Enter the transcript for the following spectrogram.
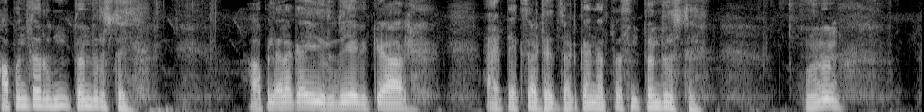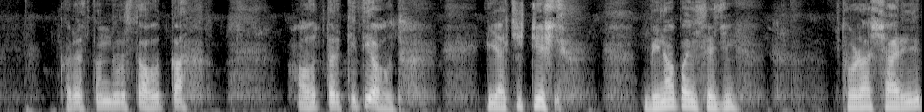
आपण तर तंदुरुस्त आहे. आपल्याला काही हृदयविकार अटॅकचा ढ झटका नसून तंदुरुस्त आहे. म्हणून खरंच तंदुरुस्त आहोत का? आहोत तर किती आहोत? याची टेस्ट बिना पैशाची थोडा शारीरिक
